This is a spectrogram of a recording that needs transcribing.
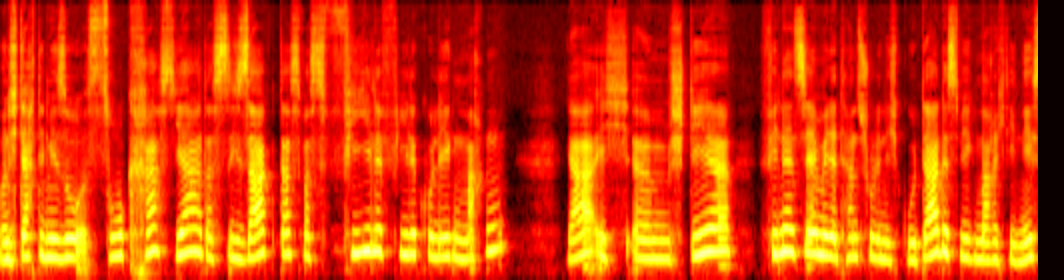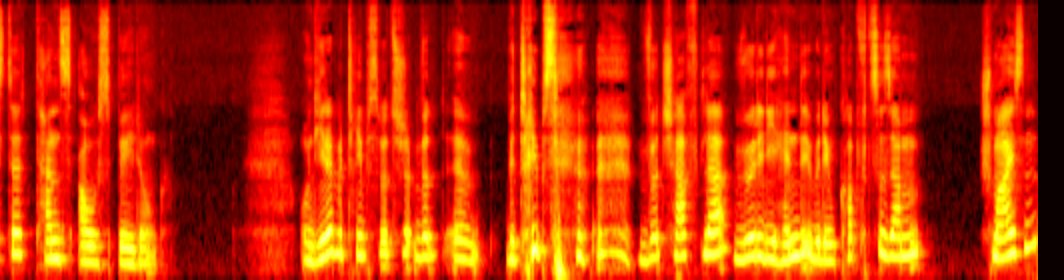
Und ich dachte mir so, so krass, ja, dass sie sagt das, was viele, viele Kollegen machen. Ja, ich ähm, stehe finanziell mit der Tanzschule nicht gut da, deswegen mache ich die nächste Tanzausbildung. Und jeder äh, Betriebswirtschaftler würde die Hände über dem Kopf zusammenschmeißen,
